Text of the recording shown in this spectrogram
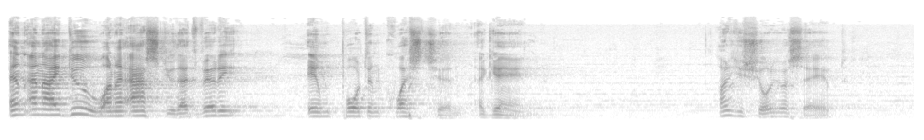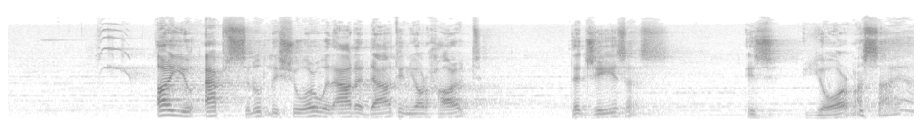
And, and I do want to ask you that very important question again. Are you sure you're saved? Are you absolutely sure, without a doubt in your heart, that Jesus is your Messiah,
